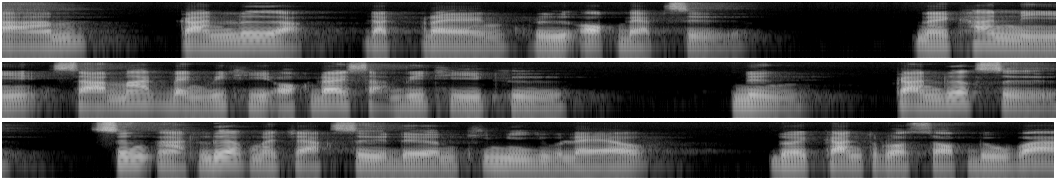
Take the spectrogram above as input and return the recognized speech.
3. การเลือก ดัดแปลง หรือออกแบบสื่อ ในขั้นนี้สามารถแบ่งวิธีออกได้ 3 วิธีคือ 1. การเลือกสื่อ ซึ่งอาจเลือกมาจากสื่อเดิมที่มีอยู่แล้ว โดยการตรวจสอบดูว่า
